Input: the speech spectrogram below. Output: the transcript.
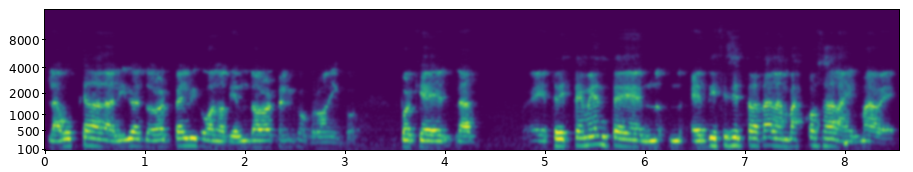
la búsqueda de alivio del dolor pélvico cuando tiene un dolor pélvico crónico, porque la, eh, tristemente es difícil tratar ambas cosas a la misma vez.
